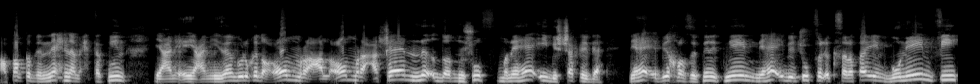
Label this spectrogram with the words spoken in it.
أعتقد إن إحنا محتاجين يعني يعني زي ما بيقولوا كده عمر على العمر عشان نقدر نشوف نهائي بالشكل ده. نهائي بيخلص 2 2 نهائي بنشوف في ال extra time جونين فيه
